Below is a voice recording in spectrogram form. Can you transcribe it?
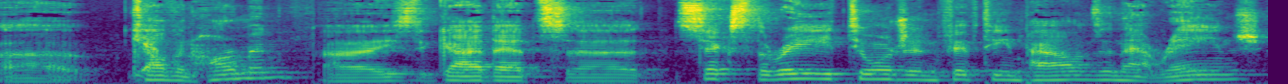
Uh, Kelvin yeah. Harmon. Uh, he's the guy that's uh, 6'3", 215 pounds in that range.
